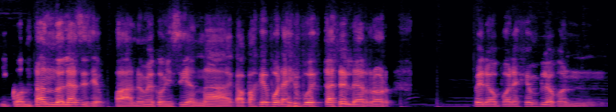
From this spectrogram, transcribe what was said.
y contándolas y decía, pa, no me coinciden nada, capaz que por ahí puede estar el error. Pero, por ejemplo, con,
